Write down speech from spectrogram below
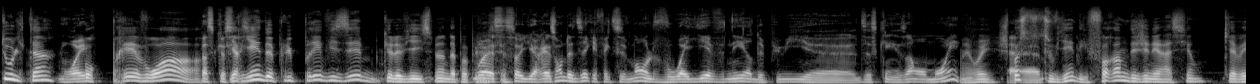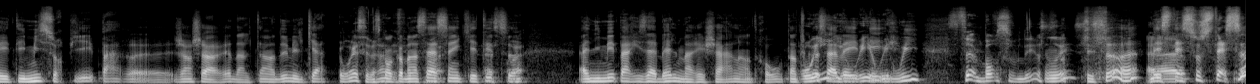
tout le temps oui. pour prévoir. Parce que il n'y a rien de plus prévisible que le vieillissement de la population. Oui, c'est ça. Il y a raison de dire qu'effectivement, on le voyait venir depuis euh, 10-15 ans au moins. Mais oui. Je ne sais pas euh, si tu te souviens des forums des générations qui avaient été mis sur pied par euh, Jean Charest dans le temps, en 2004. Oui, c'est vrai. Parce qu'on commençait à s'inquiéter de ça. Ouais animé par Isabelle Maréchal, entre autres. En tout oui, cas, ça avait oui, été. Oui, oui. C'est un bon souvenir. Ça. Oui, c'est ça. Hein? Mais Euh, c'était ça.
